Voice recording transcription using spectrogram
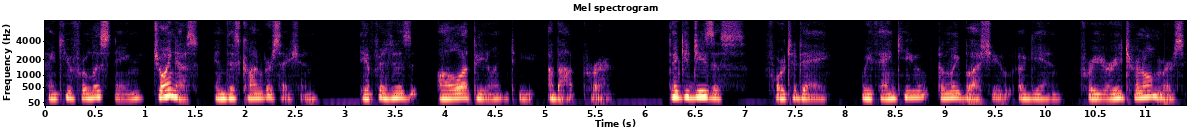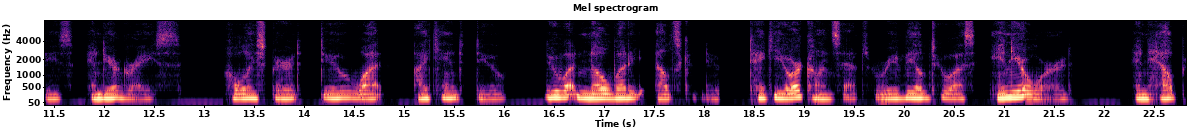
thank you for listening. Join us in this conversation if it is all appealing to you about prayer. Thank you, Jesus, for today. We thank you and we bless you again for your eternal mercies and your grace. Holy Spirit, do what I can't do. Do what nobody else can do. Take your concepts revealed to us in your word and help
